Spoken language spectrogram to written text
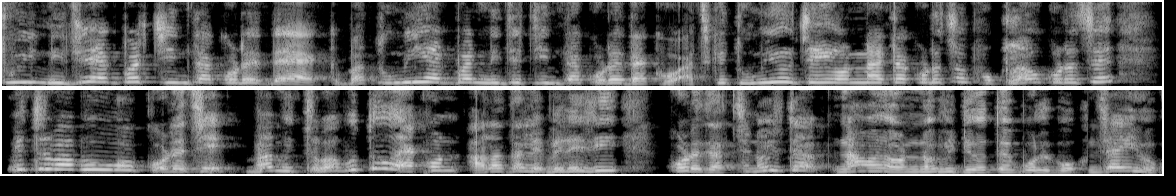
তুই নিজে একবার চিন্তা করে দেখ বা তুমি একবার নিজে চিন্তা করে দেখো। আজকে তুমিও যেই অন্যায়টা করেছ, ফোকলাও করেছে, মিত্রবাবুও করেছে বা মিত্রবাবু তো এখন আলাদা লেভেলেরই করে যাচ্ছেন ওইটা না হয় অন্য ভিডিওতে বলব। যাই হোক,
